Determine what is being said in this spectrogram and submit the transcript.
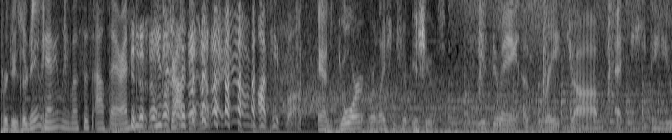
producer Danny. Danny Lemos is out there and he's eavesdropping on people. And your relationship issues. He's doing a great job at keeping you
